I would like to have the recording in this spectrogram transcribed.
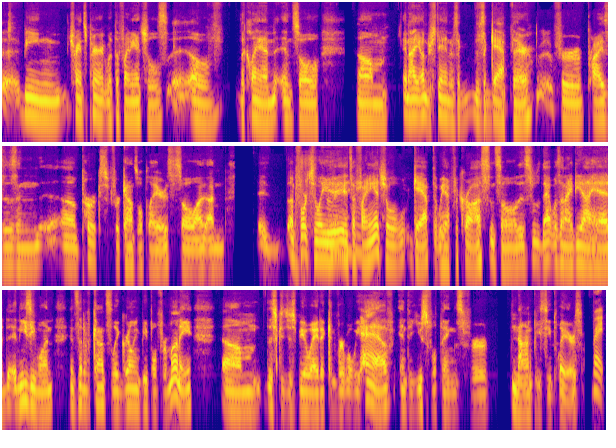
uh, being transparent with the financials uh, of the clan, and so. Um, and I understand there's a there's a gap there for prizes and uh, perks for console players. So I, I'm uh, unfortunately it's a financial gap that we have to cross, and so this was that was an idea I had, an easy one. Instead of constantly grilling people for money, um, this could just be a way to convert what we have into useful things for non PC players. Right.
